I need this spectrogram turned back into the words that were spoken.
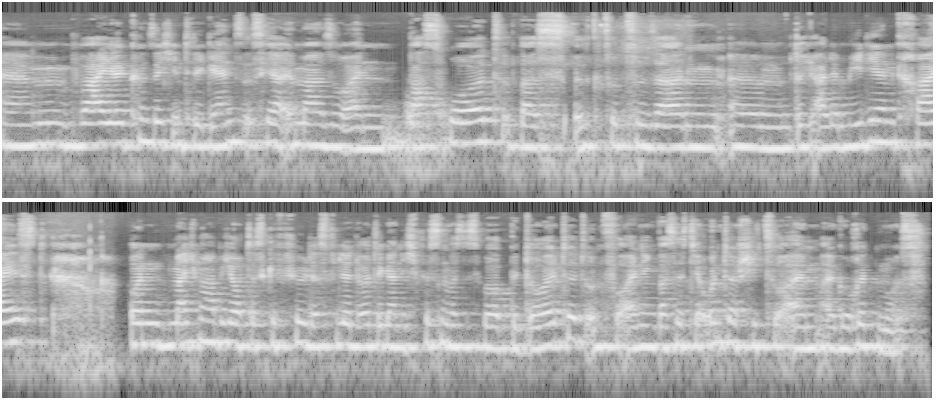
ähm, weil künstliche Intelligenz ist ja immer so ein Buzzword, was sozusagen ähm, durch alle Medien kreist. Und manchmal habe ich auch das Gefühl, dass viele Leute gar nicht wissen, was es überhaupt bedeutet und vor allen Dingen, was ist der Unterschied zu einem Algorithmus.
